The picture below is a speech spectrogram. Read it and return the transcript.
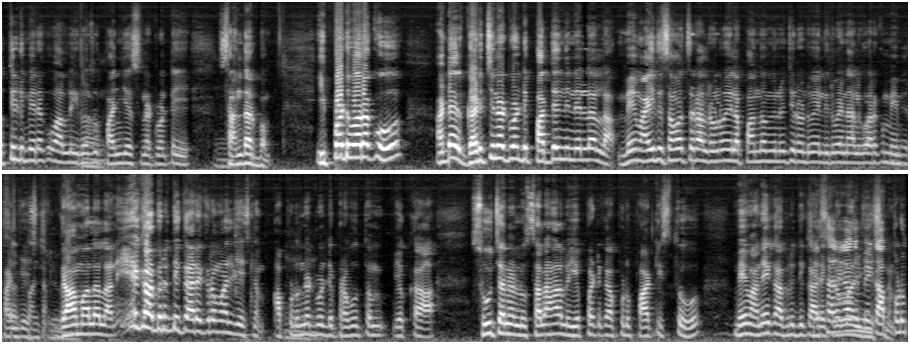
ఒత్తిడి మేరకు వాళ్ళు ఈరోజు పనిచేస్తున్నటువంటి సందర్భం. ఇప్పటి వరకు అంటే గడిచినటువంటి పద్దెనిమిది నెలల్లో మేము ఐదు సంవత్సరాలు రెండు వేల పంతొమ్మిది నుంచి రెండు వేల ఇరవై నాలుగు వరకు మేము పనిచేసినాం గ్రామాలలో అనేక అభివృద్ధి కార్యక్రమాలు చేసినాం. అప్పుడు ఉన్నటువంటి ప్రభుత్వం యొక్క సూచనలు సలహాలు ఎప్పటికప్పుడు పాటిస్తూ మేము అనేక అభివృద్ధి కార్యక్రమాలు. అప్పుడు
